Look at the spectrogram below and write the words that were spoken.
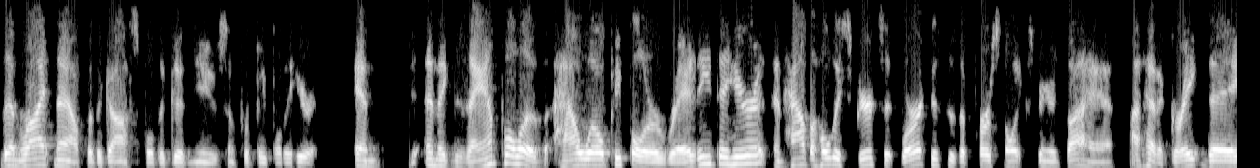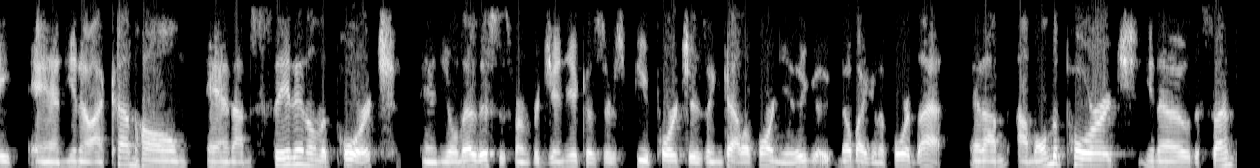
than right now for the gospel, the good news, and for people to hear it. And an example of how well people are ready to hear it and how the Holy Spirit's at work. This is a personal experience I had. I had a great day, and you know, I come home and I'm sitting on the porch. And you'll know this is from Virginia because there's few porches in California. Nobody can afford that. And I'm I'm on the porch. You know, the sun's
